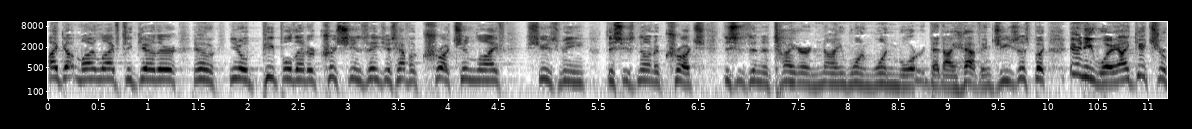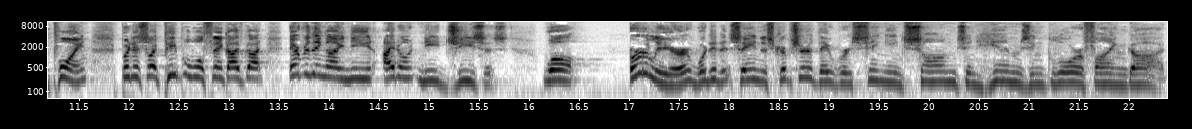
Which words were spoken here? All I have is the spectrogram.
I got my life together. You know, you know, people that are Christians, they just have a crutch in life. Excuse me, this is not a crutch. This is an entire 911 word that I have in Jesus. But anyway, I get your point. But it's like people will think, I've got everything I need. I don't need Jesus. Well, Earlier, what did it say in the scripture? They were singing songs and hymns and glorifying God.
